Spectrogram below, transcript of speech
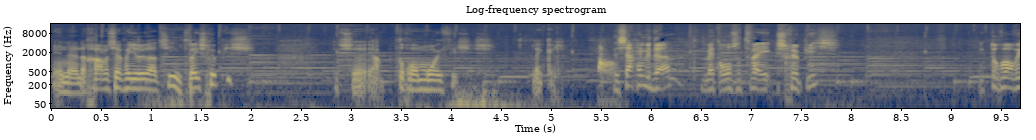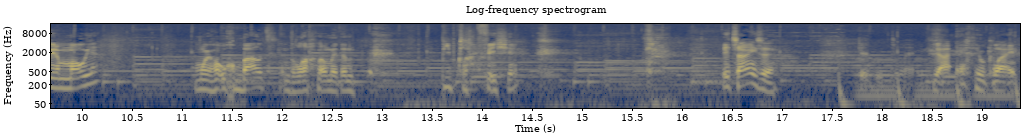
En uh, dan gaan we ze even jullie laten zien. Twee schubjes. Dus ja, toch wel mooie visjes. Lekker. Dus zijn we dan met onze twee schubjes. Ik toch wel weer een mooie. Mooi hoog gebouwd. En de lag nou met een piepklein visje. Dit zijn ze. Kijk klein. Ja, echt heel klein.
